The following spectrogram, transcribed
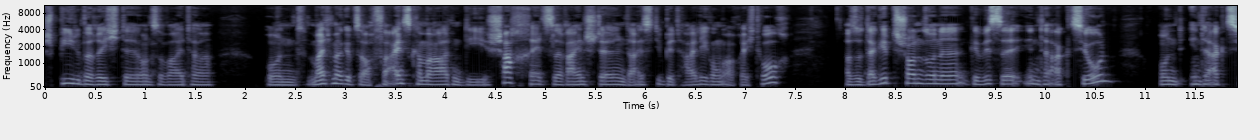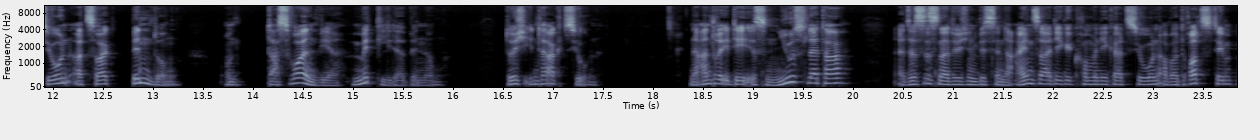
Spielberichte und so weiter. Und manchmal gibt es auch Vereinskameraden, die Schachrätsel reinstellen. Da ist die Beteiligung auch recht hoch. Also da gibt es schon so eine gewisse Interaktion und Interaktion erzeugt Bindung. Und das wollen wir, Mitgliederbindung durch Interaktion. Eine andere Idee ist ein Newsletter. Das ist natürlich ein bisschen eine einseitige Kommunikation, aber trotzdem,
